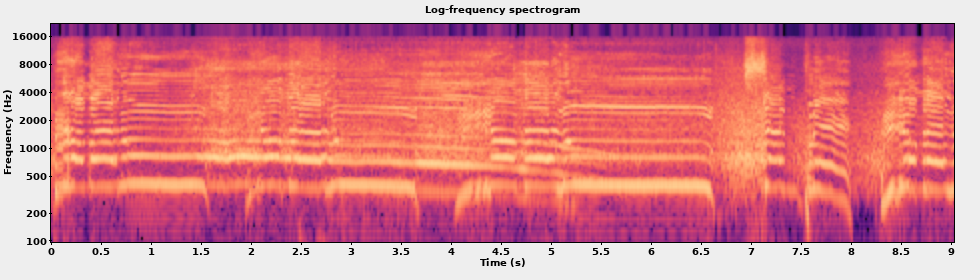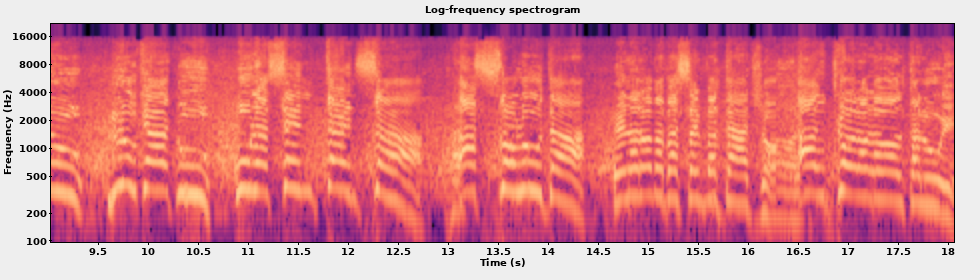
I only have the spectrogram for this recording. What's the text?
Romelu! Lukaku! Una sentenza assoluta! E la Roma passa in vantaggio. Ancora una volta lui,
